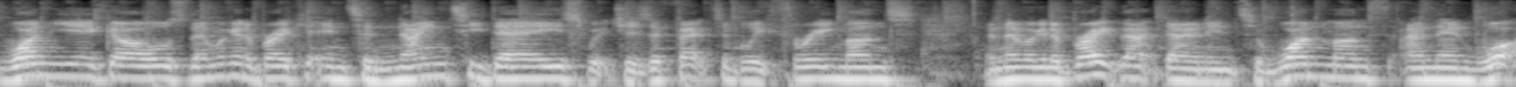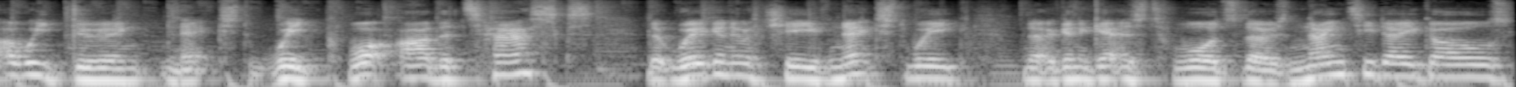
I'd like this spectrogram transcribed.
one year goals. Then we're going to break it into 90 days, which is effectively three months. And then we're going to break that down into one month. And then what are we doing next week? What are the tasks that we're going to achieve next week that are going to get us towards those 90 day goals,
